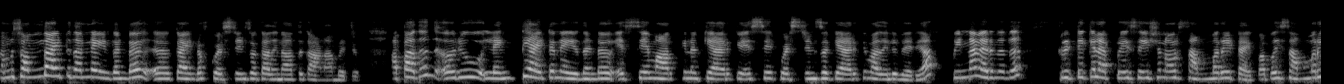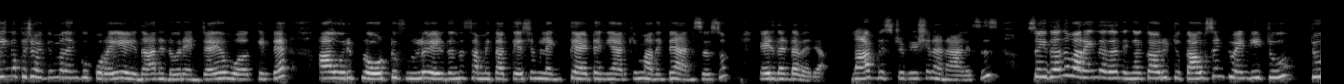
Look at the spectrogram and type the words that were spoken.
നമ്മൾ സ്വന്തമായിട്ട് തന്നെ എഴുതേണ്ട കൈൻഡ് ഓഫ് ക്വസ്റ്റ്യൻസ് ഒക്കെ അതിനകത്ത് കാണാൻ പറ്റും. അപ്പൊ അത് ഒരു ലെങ്തി ആയിട്ട് തന്നെ എഴുതേണ്ട എസ് എ മാർക്കിനൊക്കെ ആയിരിക്കും എസ് എ ക്വസ്റ്റ്യൻസ് ഒക്കെ ആയിരിക്കും അതിൽ വരിക. പിന്നെ വരുന്നത് critical appreciation or summary type അപ്പൊ ഈ സമ്മറി എന്നൊക്കെ ചോദിക്കുമ്പോൾ നിങ്ങൾക്ക് കുറെ എഴുതാനുണ്ട്. ഒരു എന്റയർ വർക്കിന്റെ ആ ഒരു പ്ലോട്ട് ഫുള്ള് എഴുതുന്ന സമയത്ത് അത്യാവശ്യം ലെങ്തി ആയിട്ട് തന്നെയായിരിക്കും അതിന്റെ ആൻസേഴ്സും എഴുതേണ്ട വരിക മാർക്ക് ഡിസ്ട്രിബ്യൂഷൻ അനാലിസിസ് സോ ഇതെന്ന് പറയുന്നത് നിങ്ങൾക്ക് ആ ഒരു two thousand twenty two to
